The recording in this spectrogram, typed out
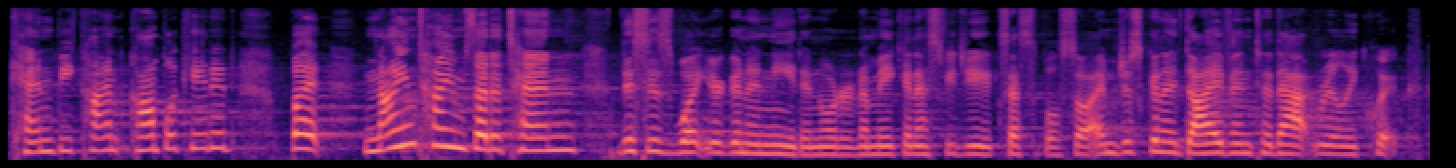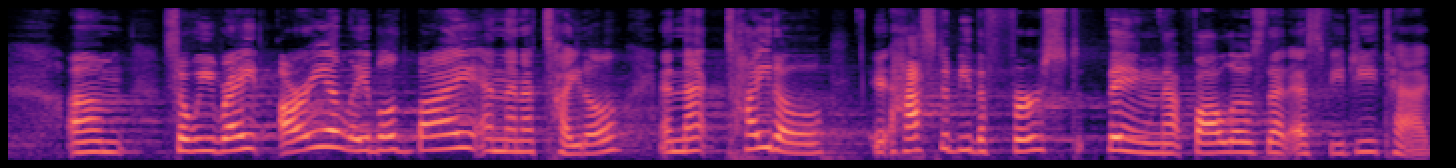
can be complicated. But nine times out of 10, this is what you're going to need in order to make an SVG accessible. So I'm just going to dive into that really quick. Um, so we write aria labeled by and then a title, and that title, it has to be the first thing that follows that SVG tag.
